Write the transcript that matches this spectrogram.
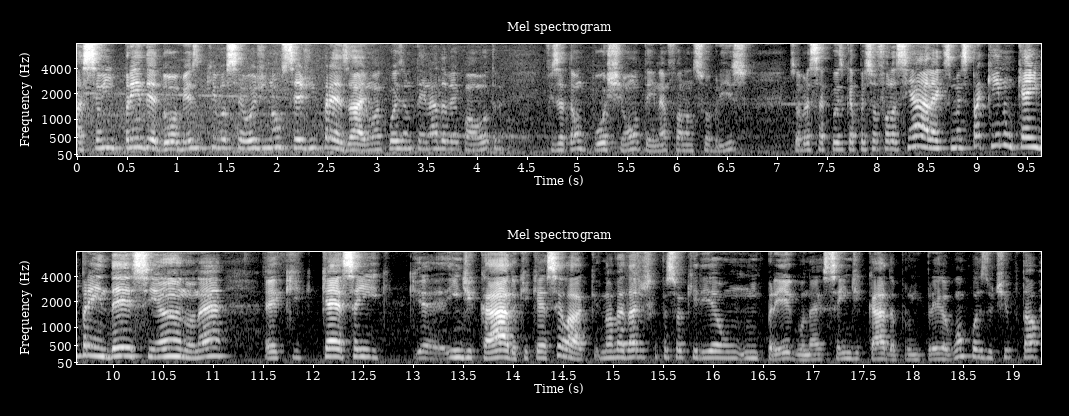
a ser um empreendedor, mesmo que você hoje não seja um empresário. Uma coisa não tem nada a ver com a outra. Fiz até um post ontem, né, falando sobre isso, sobre essa coisa que a pessoa falou assim: "Ah, Alex, mas para quem não quer empreender esse ano, né, é, que quer ser é, indicado, que quer, sei lá, na verdade acho que a pessoa queria um, um emprego, né, ser indicada para um emprego, alguma coisa do tipo tal.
